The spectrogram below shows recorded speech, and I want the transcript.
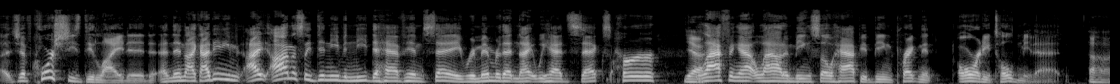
of course she's delighted. And then like I didn't even, I honestly didn't even need to have him say, "Remember that night we had sex." Her Yeah. laughing out loud and being so happy at being pregnant already told me that. Uh huh.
